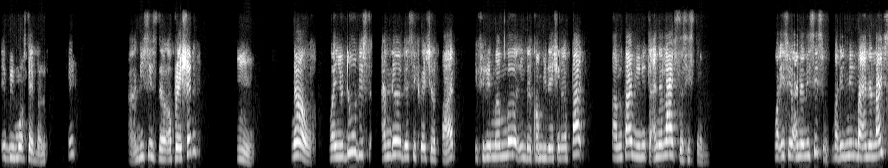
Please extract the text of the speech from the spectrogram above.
it be more stable. Okay. Uh, this is the operation. Mm. Now, when you do this under the sequential part, if you remember in the combinational part, sometimes you need to analyze the system. What is your analysis? What do you mean by analyze?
